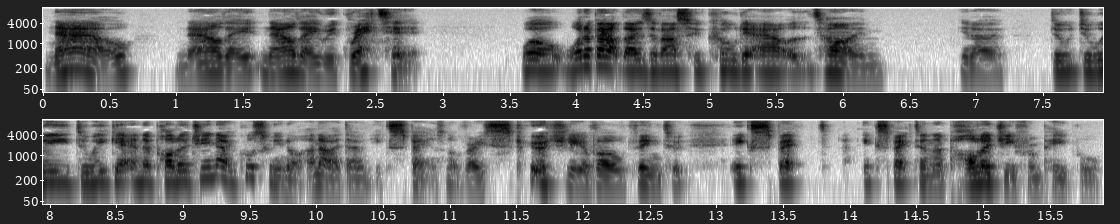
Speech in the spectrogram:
now, now they now they regret it. Well, what about those of us who called it out at the time? You know, do, do we do we get an apology? No, of course we not. I know I don't expect. It's not a very spiritually evolved thing to expect expect an apology from people.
